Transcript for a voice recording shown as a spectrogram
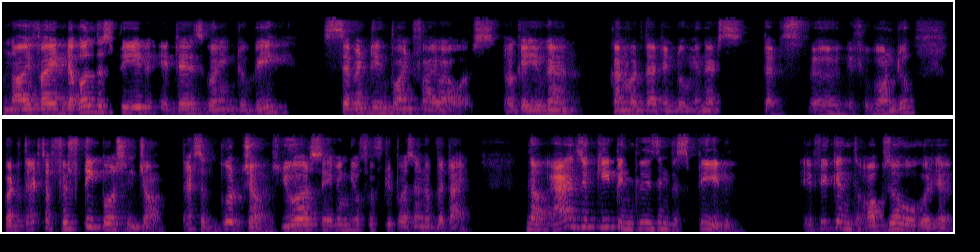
Now, if I double the speed, it is going to be 17.5 hours. Okay. You can convert that into minutes. That's uh, if you want to, but that's a 50% jump. That's a good jump. You are saving your 50% of the time. Now, as you keep increasing the speed, if you can observe over here,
